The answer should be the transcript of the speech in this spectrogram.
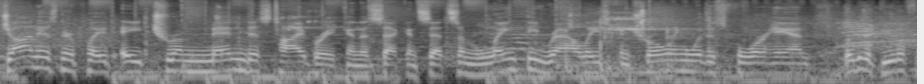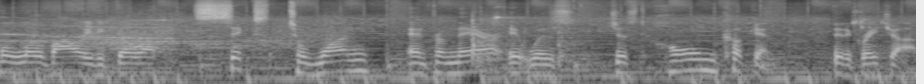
John Isner played a tremendous tiebreak in the second set. Some lengthy rallies, controlling with his forehand. Look at the beautiful low volley to go up six to one, and from there it was just home cooking. Did a great job.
